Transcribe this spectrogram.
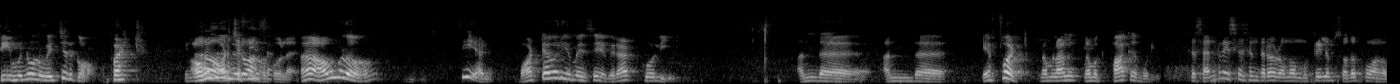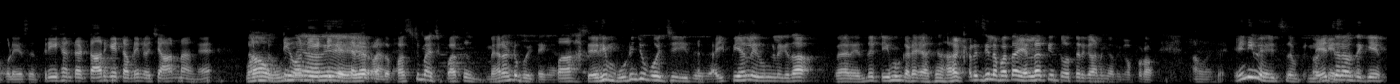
டீம்னு ஒன்று வச்சிருக்கோம். பட் போல. அவங்களும் see and whatever you may say Virat Kohli அந்த அந்த எஃபர்ட் நம்மளால நமக்கு பார்க்க முடியும். சார் சன்ரைசர்ஸ் இந்த தடவை ரொம்ப முற்றிலும் சொதப்புவாங்க போலயே சார் த்ரீ ஹண்ட்ரட் டார்கெட் அப்படின்னு வச்சு ஆடினாங்க. நான் 150, 180 உண்மையாவே. அந்த ஃபர்ஸ்ட் மேட்ச் பார்த்து மிரண்டு போயிட்டேங்க. சரி முடிஞ்சு போச்சு. இது ஐபிஎல் இவங்களுக்கு தான். வேற எந்த டீமும் கிடையாது. கடைசியில பார்த்தா எல்லாத்தையும் தோத்துருக்கானுங்க அதுக்கப்புறம். ஆமா sir anyway it's nature. Of the game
